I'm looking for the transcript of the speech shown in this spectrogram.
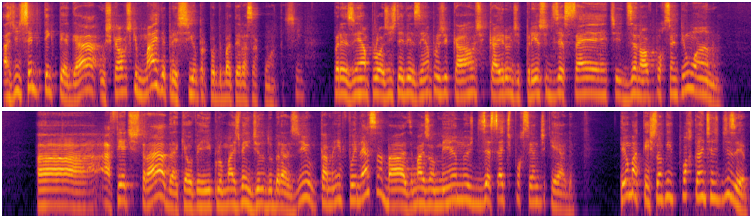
a gente sempre tem que pegar os carros que mais depreciam para poder bater essa conta. Sim. Por exemplo, a gente teve exemplos de carros que caíram de preço 17%, 19% em um ano. A, a, Fiat Strada, que é o veículo mais vendido do Brasil, também foi nessa base, mais ou menos 17% de queda. Tem uma questão que é importante de dizer.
